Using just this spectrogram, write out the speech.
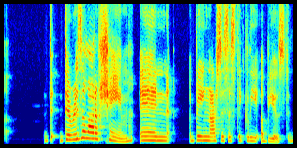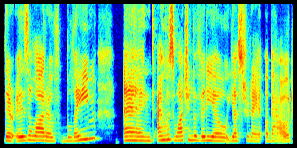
uh, th- there is a lot of shame in being narcissistically abused. There is a lot of blame and I was watching a video yesterday about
